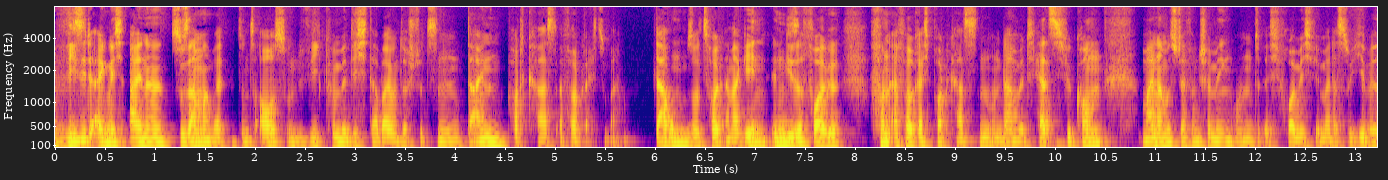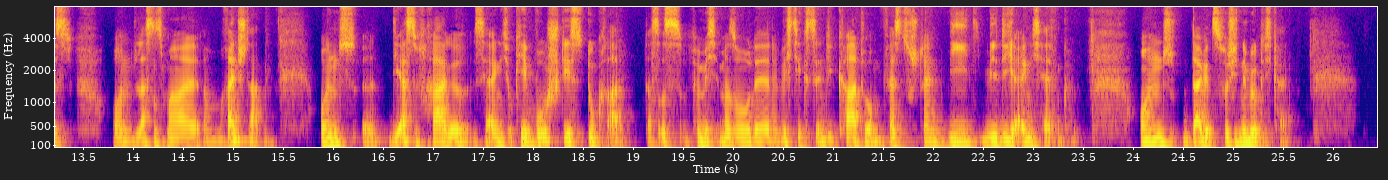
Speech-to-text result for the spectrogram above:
Wie sieht eigentlich eine Zusammenarbeit mit uns aus und wie können wir dich dabei unterstützen, deinen Podcast erfolgreich zu machen? Darum soll es heute einmal gehen in dieser Folge von Erfolgreich Podcasten und damit herzlich willkommen. Mein Name ist Stefan Schimming und ich freue mich wie immer, dass du hier bist und lass uns mal ähm, reinstarten. Und äh, die erste Frage ist ja eigentlich, okay, wo stehst du gerade? Das ist für mich immer so der, der wichtigste Indikator, um festzustellen, wie wir dir eigentlich helfen können. Und da gibt es verschiedene Möglichkeiten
